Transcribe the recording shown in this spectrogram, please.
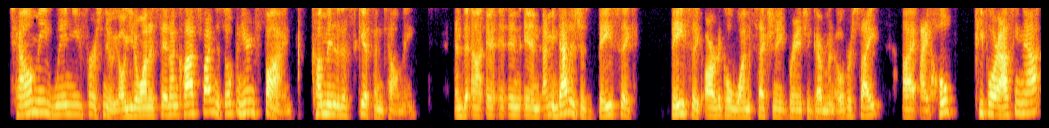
Tell me when you first knew. Oh, you don't want to say it unclassified in this open hearing? Fine. Come into the SCIF and tell me. And, uh, and, and, and I mean, that is just basic, basic Article 1, Section 8 branch of government oversight. I, I hope people are asking that.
